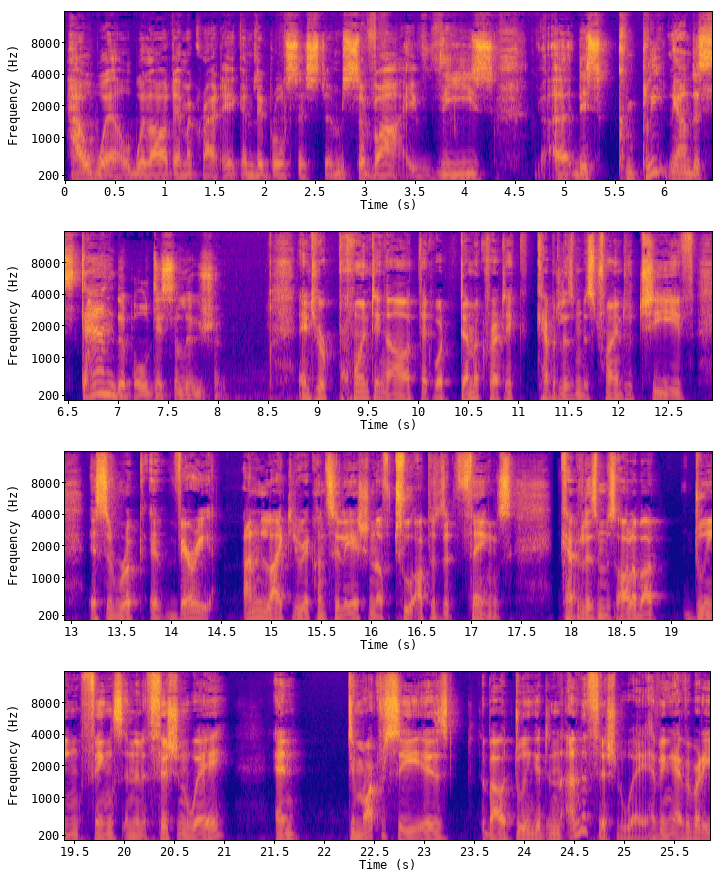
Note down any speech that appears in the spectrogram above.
how well will our democratic and liberal systems survive these uh, this completely understandable disillusion? And you're pointing out that what democratic capitalism is trying to achieve is a, rec- a very unlikely reconciliation of two opposite things. Capitalism is all about doing things in an efficient way, and democracy is about doing it in an inefficient way, having everybody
